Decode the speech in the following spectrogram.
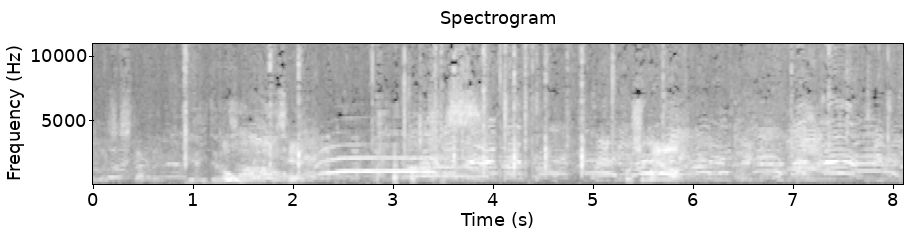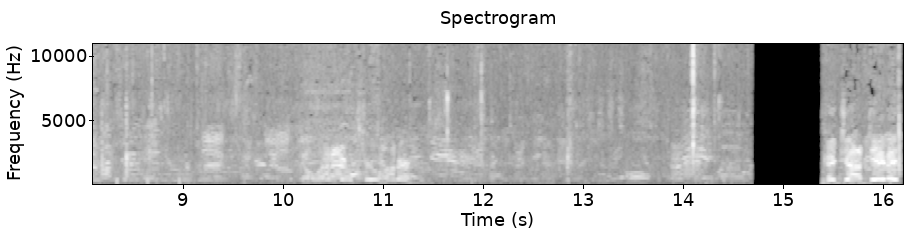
He likes to stuff it. Yeah, he does. Oh, right off his head. Oh, Push him out. Don't let him go through, Hunter. Good job, David.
